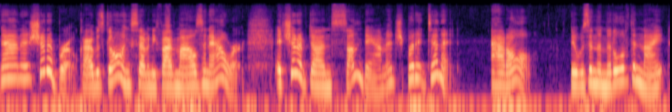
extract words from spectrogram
And it should have broke. I was going 75 miles an hour. It should have done some damage, but it didn't. At all. It was in the middle of the night.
